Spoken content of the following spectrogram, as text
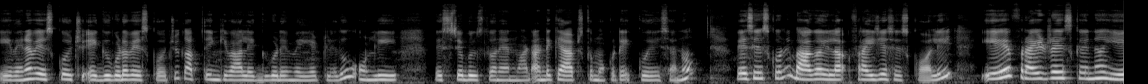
ఏవైనా వేసుకోవచ్చు ఎగ్ కూడా వేసుకోవచ్చు. కాకపోతే ఇంక ఇవాళ ఎగ్ కూడా ఏం వేయట్లేదు. ఓన్లీ వెజిటేబుల్స్తోనే అనమాట అంటే క్యాప్సికమ్ ఒకటే ఎక్కువ వేసాను. వేసేసుకొని బాగా ఇలా ఫ్రై చేసేసుకోవాలి. ఏ ఫ్రైడ్ రైస్కైనా ఏ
